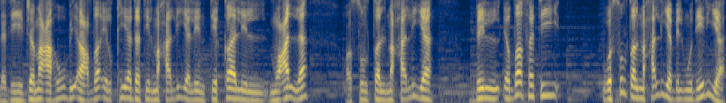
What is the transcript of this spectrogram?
الذي جمعه بأعضاء القيادة المحلية لانتقال المعلى والسلطة المحلية بالإضافة والسلطة المحلية بالمديرية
